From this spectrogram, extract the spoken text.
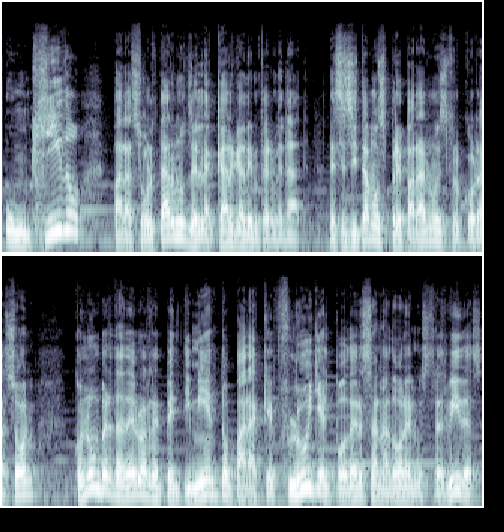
ungido para soltarnos de la carga de enfermedad. Necesitamos preparar nuestro corazón con un verdadero arrepentimiento para que fluya el poder sanador en nuestras vidas.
